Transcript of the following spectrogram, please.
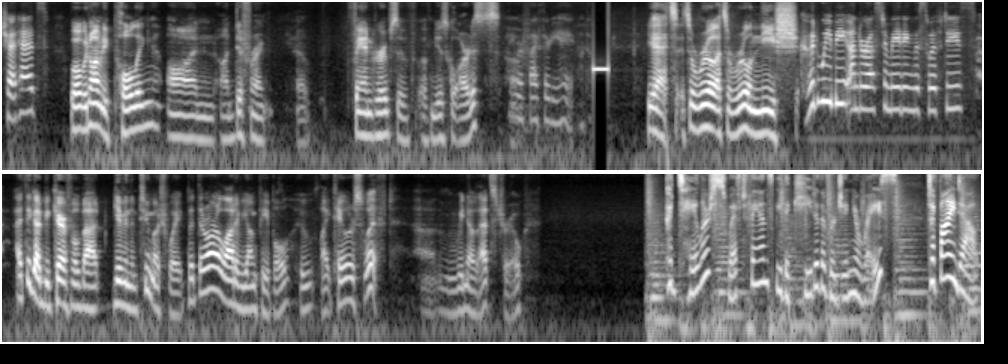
Chet heads? Well, we don't have any polling on on different you know, fan groups of, of musical artists. They were 538. Yeah, it's it's a real it's a real niche. Could we be underestimating the Swifties? I think I'd be careful about giving them too much weight, but there are a lot of young people who like Taylor Swift. Uh, we know that's true. Could Taylor Swift fans be the key to the Virginia race? To find out,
